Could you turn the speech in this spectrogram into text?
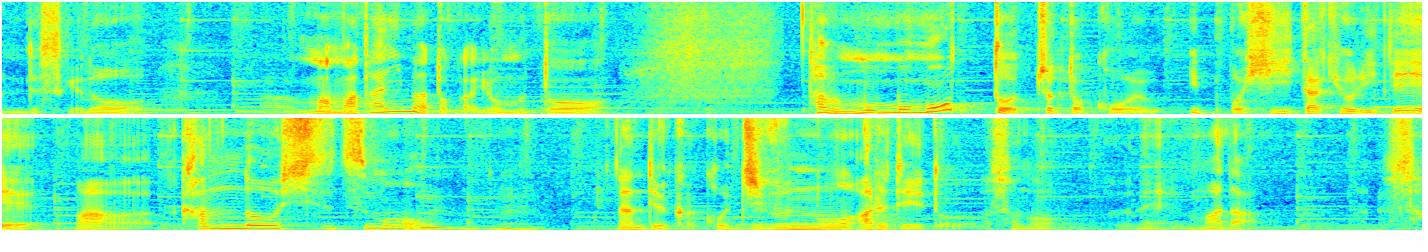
んですけど、まあ、また今とか読むと多分もももっとちょっとこう一歩引いた距離で、まあ、感動しつつも、うんうん。なんていうかこう自分のある程度その、ね、まださ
